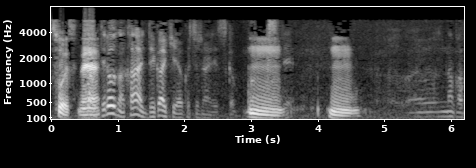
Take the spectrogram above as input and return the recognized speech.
そうですねデ。ローザンかなりでかい契約したじゃないですか。うんうん。なんか、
